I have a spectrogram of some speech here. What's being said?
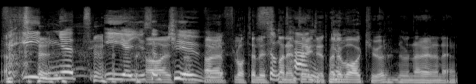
För inget är ju så Ja, kul Ja, förlåt, jag lyssnade inte riktigt, men det var kul. Nu när det är det.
